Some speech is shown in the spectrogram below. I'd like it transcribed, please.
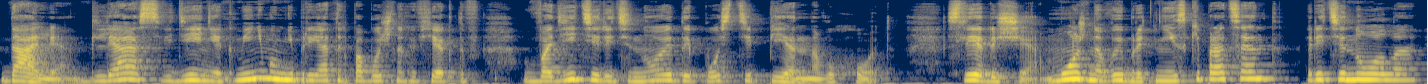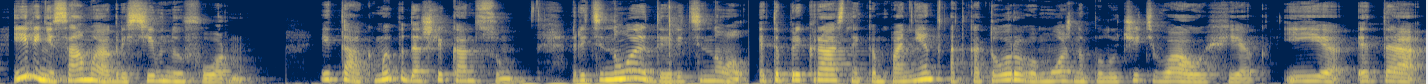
Далее, для сведения к минимуму неприятных побочных эффектов вводите ретиноиды постепенно в уход. Следующее, можно выбрать низкий процент ретинола или не самую агрессивную форму. Итак, мы подошли к концу. Ретиноиды, ретинол – это прекрасный компонент, от которого можно получить вау-эффект. И это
